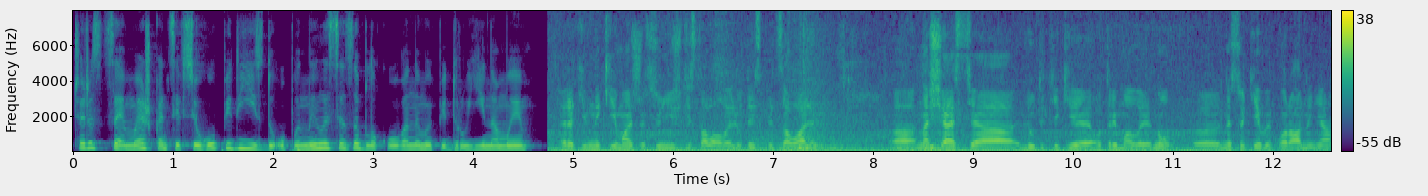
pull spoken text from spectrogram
Через це мешканці всього під'їзду опинилися заблокованими під руїнами. Рятівники майже всю ніч діставали людей з-під завалів. На щастя, люди тільки отримали ну, е, несуттєві поранення.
